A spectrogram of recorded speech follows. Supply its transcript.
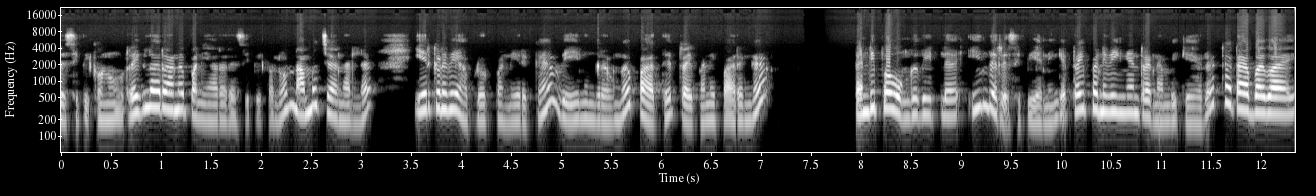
ரெசிபிக்களும், ரெகுலரான பணியார ரெசிபிக்களும் நம்ம சேனலில் ஏற்கனவே அப்லோட் பண்ணியிருக்கேன். வேணுங்கிறவங்க பார்த்து ட்ரை பண்ணி பாருங்கள் கண்டிப்பாக உங்கள் வீட்டில் இந்த ரெசிபியை நீங்கள் ட்ரை பண்ணுவீங்கன்ற நம்பிக்கையோட டாடா! பாய் பாய்!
